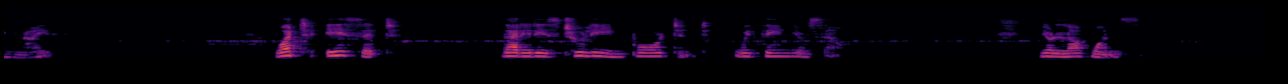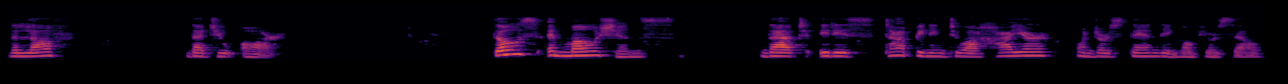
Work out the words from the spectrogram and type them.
in life? What is it that it is truly important within yourself? Your loved ones, the love that you are. Those emotions that it is tapping into a higher understanding of yourself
